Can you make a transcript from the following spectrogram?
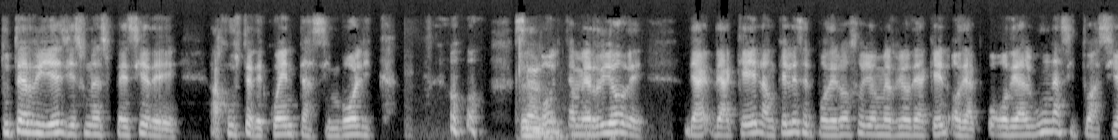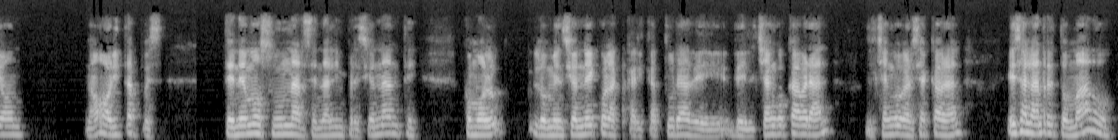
tú te ríes y es una especie de ajuste de cuentas simbólica. simbólica, me río de, de, aquel, aunque él es el poderoso, yo me río de aquel o de, o de alguna situación, ¿no? Ahorita pues tenemos un arsenal impresionante, como lo, mencioné con la caricatura de, del Chango Cabral, del Chango García Cabral, esa la han retomado,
